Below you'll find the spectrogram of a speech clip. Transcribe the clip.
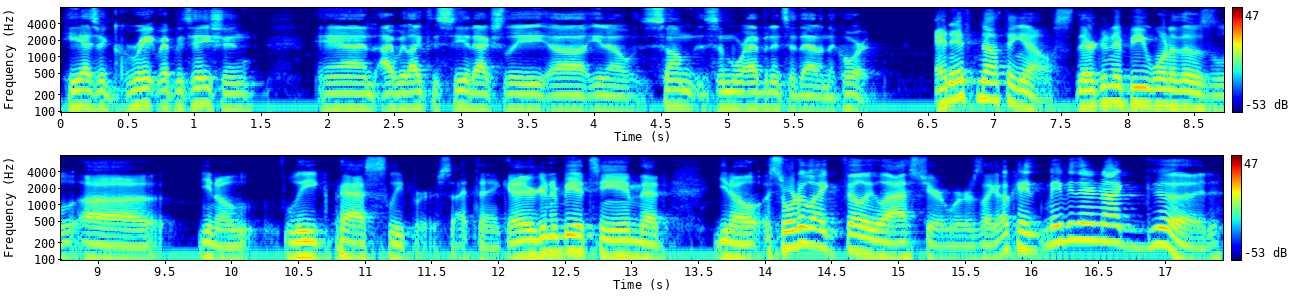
he has a great reputation, and I would like to see it actually, uh, you know, some some more evidence of that on the court. And if nothing else, they're going to be one of those, uh, you know, league pass sleepers. I think they're going to be a team that, you know, sort of like Philly last year, where it's like, okay, maybe they're not good,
